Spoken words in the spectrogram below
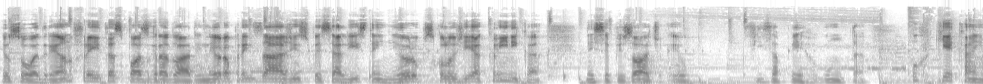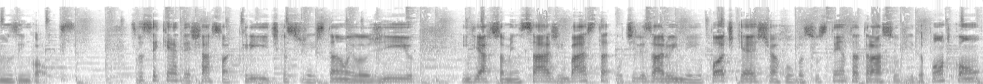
Eu sou Adriano Freitas, pós-graduado em neuroaprendizagem, especialista em neuropsicologia clínica. Nesse episódio, eu fiz a pergunta: por que caímos em golpes? Se você quer deixar sua crítica, sugestão, elogio, enviar sua mensagem, basta utilizar o e-mail podcast@sustenta-vida.com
